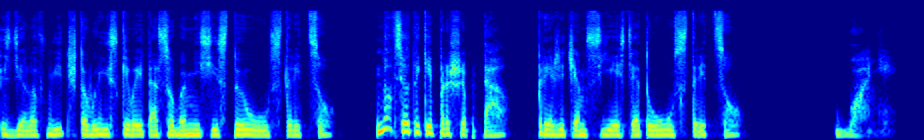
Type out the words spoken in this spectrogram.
сделав вид, что выискивает особо мясистую устрицу, но все-таки прошептал, прежде чем съесть эту устрицу. Бонни.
